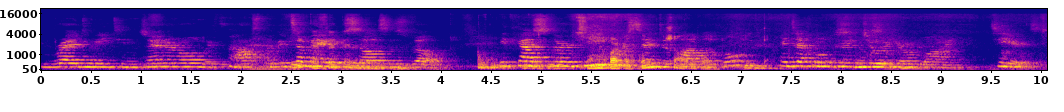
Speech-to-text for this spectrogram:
red meat in general, with pasta, with tomato sauce as well. It has 13% of alcohol, and I hope you enjoy your wine. Cheers.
